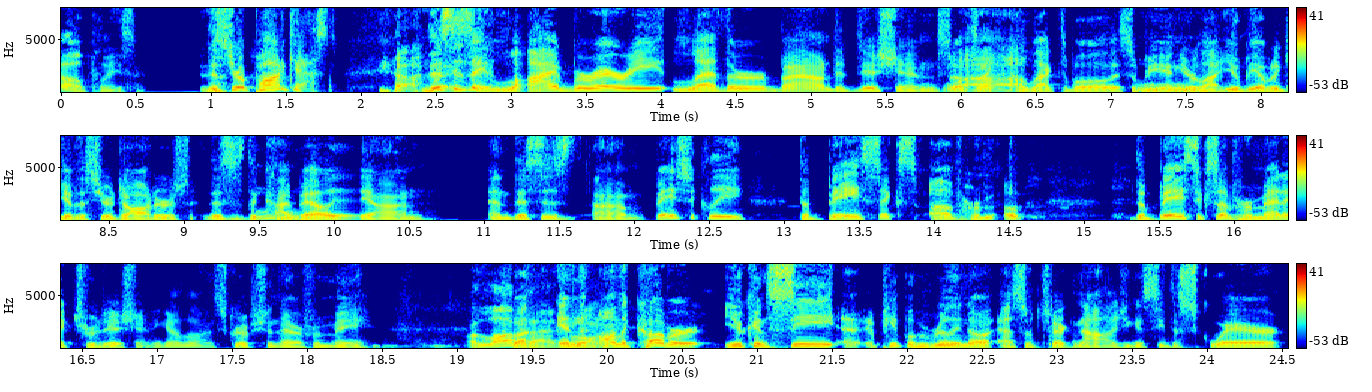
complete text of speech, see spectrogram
Oh, please. This is your podcast. Yeah, This is a library leather bound edition, so it's like collectible. This will be in your Ooh. life. You'll be able to give this to your daughters. This is the Ooh. And this is um, basically the basics of her. Oh, the basics of Hermetic tradition. You got a little inscription there from me. I love But that. the, Cool. on the cover, you can see uh, people who really know esoteric knowledge. You can see the square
